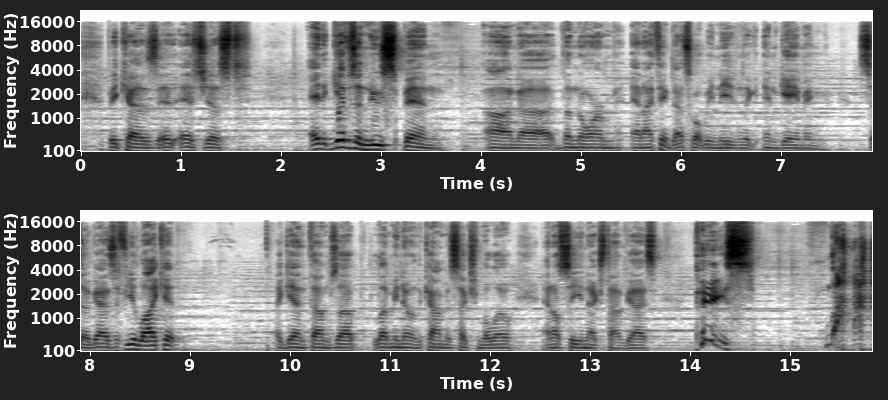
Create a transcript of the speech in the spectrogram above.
because it, it's just and it gives a new spin on uh, the norm, and I think that's what we need in, the, in gaming. So, guys, if you like it, again, thumbs up. Let me know in the comment section below, and I'll see you next time, guys. Peace!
